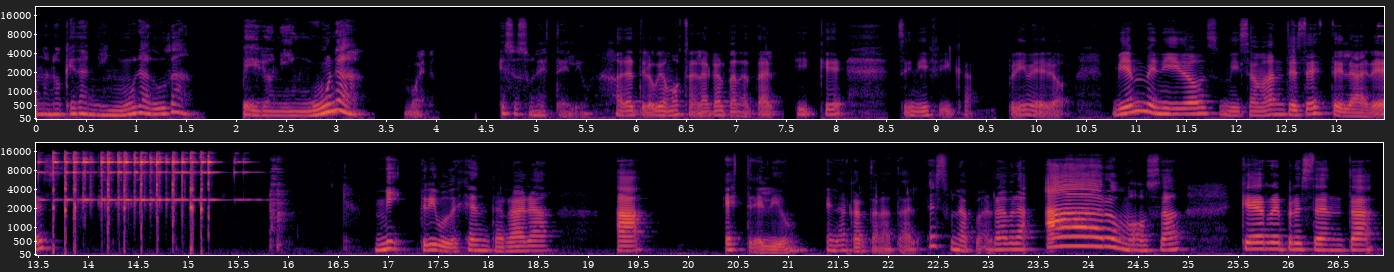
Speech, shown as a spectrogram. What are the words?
cuando no queda ninguna duda? Pero ninguna. Bueno, eso es un estelium. Ahora te lo voy a mostrar en la carta natal y qué significa. Primero, bienvenidos mis amantes estelares. Mi tribu de gente rara a estelium en la carta natal. Es una palabra hermosa que representa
